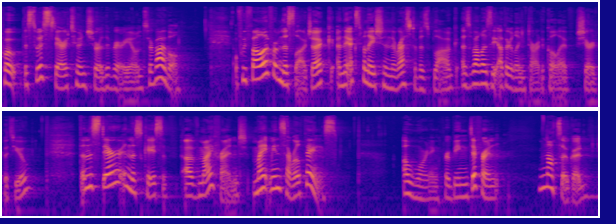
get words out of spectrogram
quote, the Swiss stare to ensure their very own survival. If we follow from this logic and the explanation in the rest of his blog, as well as the other linked article I've shared with you, then the stare in this case of, of my friend might mean several things. A warning for being different, not so good.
